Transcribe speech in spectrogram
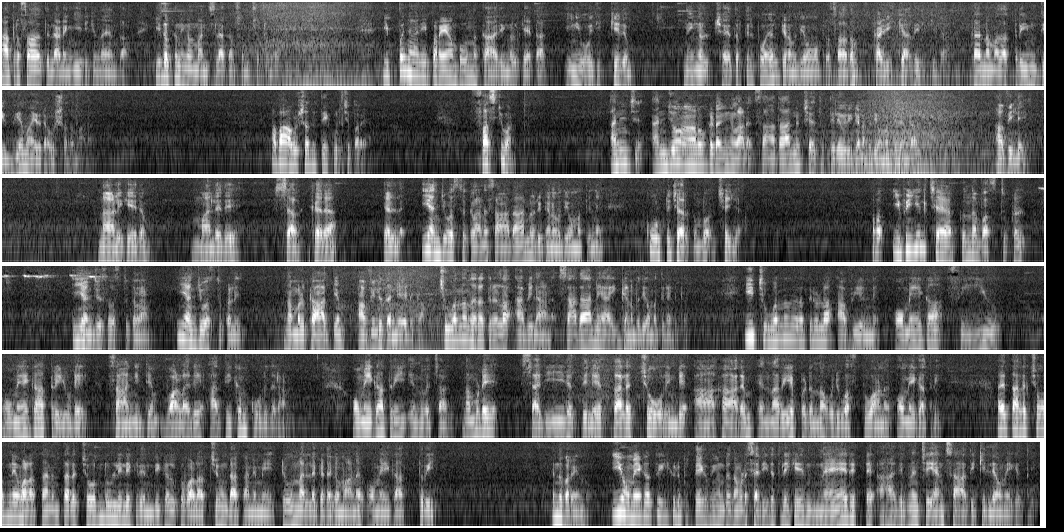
ആ പ്രസാദത്തിൽ അടങ്ങിയിരിക്കുന്നത് എന്താ? ഇതൊക്കെ നിങ്ങൾ മനസ്സിലാക്കാൻ ശ്രമിച്ചിട്ടുണ്ടോ? ഇപ്പം ഞാൻ ഈ പറയാൻ പോകുന്ന കാര്യങ്ങൾ കേട്ടാൽ ഇനി ഒരിക്കലും നിങ്ങൾ ക്ഷേത്രത്തിൽ പോയാൽ ഗണപതി ഹോമ പ്രസാദം കഴിക്കാതിരിക്കില്ല. കാരണം അത് അത്രയും ദിവ്യമായ ഒരു ഔഷധമാണ്. അപ്പോൾ ആ ഔഷധത്തെക്കുറിച്ച് പറയാം. ഫസ്റ്റ് വൺ അഞ്ച് അഞ്ചോ ആറോ ഘടകങ്ങളാണ് സാധാരണ ക്ഷേത്രത്തിലെ ഒരു ഗണപതി ഹോമത്തിൽ അവിൽ നാളികേരം മലര് ശർക്കര എള്ള്. ഈ അഞ്ച് വസ്തുക്കളാണ് സാധാരണ ഒരു ഗണപതി ഹോമത്തിന് കൂട്ടിച്ചേർക്കുമ്പോൾ ചെയ്യുക. അപ്പോൾ ഇവയിൽ ചേർക്കുന്ന വസ്തുക്കൾ ഈ അഞ്ച് വസ്തുക്കളാണ്. ഈ അഞ്ച് വസ്തുക്കളിൽ നമ്മൾക്ക് ആദ്യം അവിൽ തന്നെ എടുക്കാം. ചുവന്ന നിറത്തിലുള്ള അവിലാണ് സാധാരണയായി ഗണപതി ഹോമത്തിന് എടുക്കുക. ഈ ചുവന്ന നിറത്തിലുള്ള അവിയലിന് ഒമേഗ സി യു. ഒമേഗ ത്രീയുടെ സാന്നിധ്യം വളരെ അധികം കൂടുതലാണ്. ഒമേഗ ത്രീ എന്ന് വെച്ചാൽ നമ്മുടെ ശരീരത്തിലെ തലച്ചോറിന്റെ ആഹാരം എന്നറിയപ്പെടുന്ന ഒരു വസ്തുവാണ് ഒമേഗ ത്രീ. അത് തലച്ചോറിനെ വളർത്താനും തലച്ചോറിന്റെ ഉള്ളിലെ ഗ്രന്ഥികൾക്ക് വളർച്ച ഉണ്ടാക്കാനും ഏറ്റവും നല്ല ഘടകമാണ് ഒമേഗ ത്രീ എന്ന് പറയുന്നു. ഈ ഒമേഗ ത്രീക്ക് ഒരു പ്രത്യേകതയുണ്ട് നമ്മുടെ ശരീരത്തിലേക്ക് നേരിട്ട് ആഗിരണം ചെയ്യാൻ സാധിക്കില്ല ഒമേഗ ത്രീ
